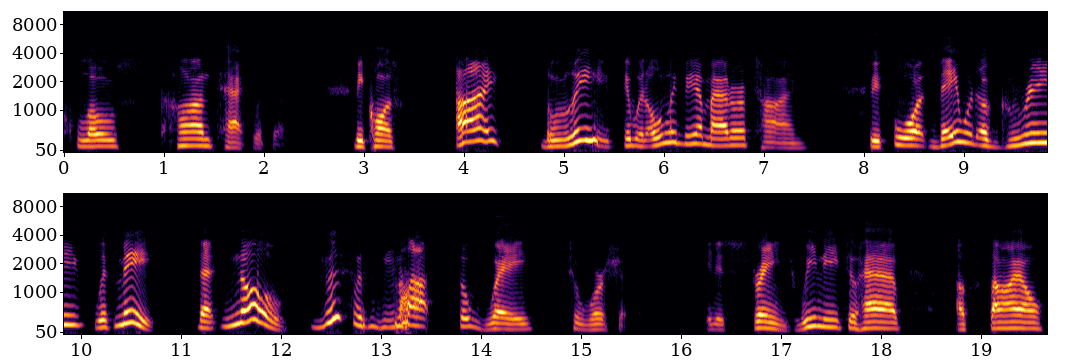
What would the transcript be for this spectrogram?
close contact with them because I believe it would only be a matter of time before they would agree with me that no, this is not the way to worship. It is strange. We need to have a style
